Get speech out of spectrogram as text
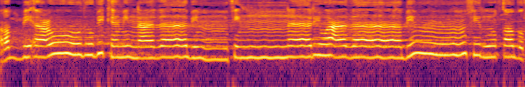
رب أعوذ بك من عذاب في النار وعذاب في القبر.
